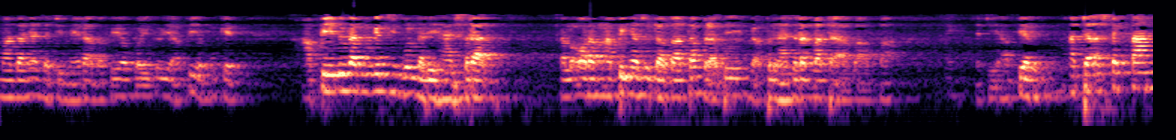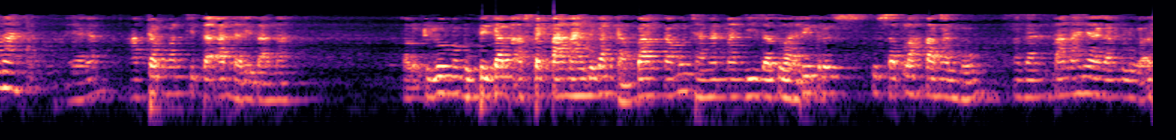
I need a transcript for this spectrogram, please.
matanya jadi merah tapi apa itu ya api ya mungkin api itu kan mungkin simbol dari hasrat. Kalau orang apinya sudah padam berarti nggak berhasrat pada apa-apa. Jadi api ada aspek tanah ya kan? Adam kan ciptaan dari tanah. Kalau dulu membuktikan aspek tanah itu kan gampang. Kamu jangan mandi satu hari terus usaplah tanganmu akan tanahnya akan keluar.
